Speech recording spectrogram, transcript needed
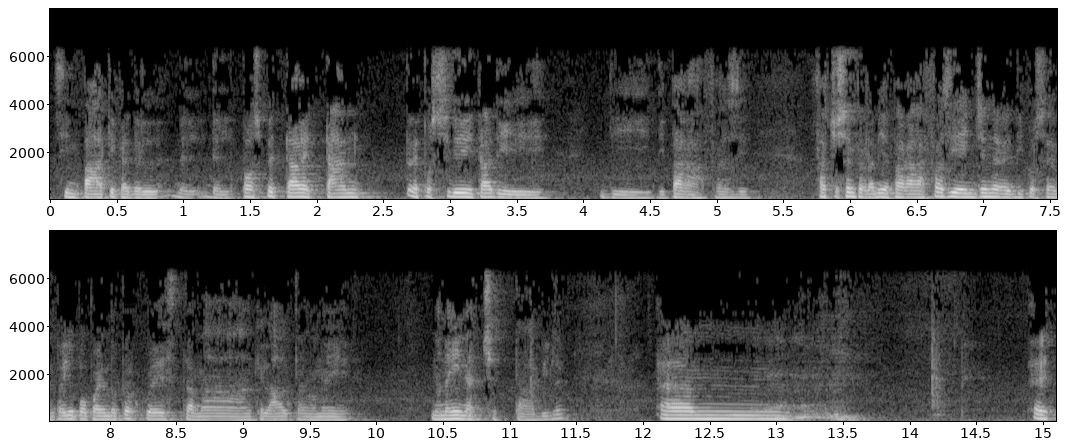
simpatica del, del, del prospettare tante possibilità di, di, di, parafrasi. Faccio sempre la mia parafrasi e in genere dico sempre io prendo per questa, ma anche l'altra non è, non è inaccettabile. Um, eh,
